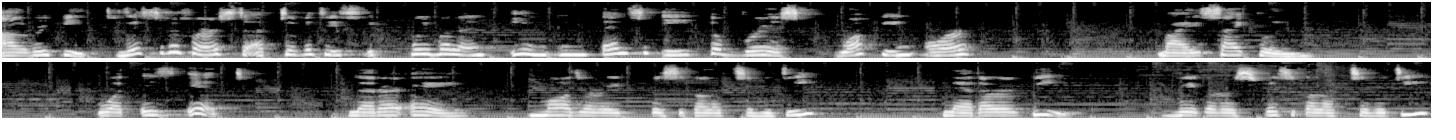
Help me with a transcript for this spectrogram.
I'll repeat. This refers to activities equivalent in intensity to brisk walking or bicycling. What is it? Letter A. Moderate physical activity. Letter B. Vigorous physical activity.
